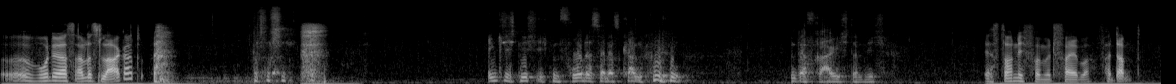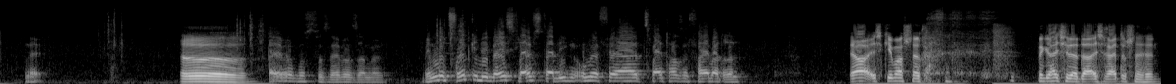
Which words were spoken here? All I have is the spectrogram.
äh, wo der das alles lagert? Eigentlich nicht, ich bin froh, dass er das kann. Und da frage ich dann nicht. Er ist doch nicht voll mit Fiber. Verdammt. Ne, Äh, Fiber musst du selber sammeln. Wenn du zurück in die Base läufst, da liegen ungefähr 2000 Fiber drin. ja, ich gehe mal schnell. Bin gleich wieder da, ich reite schnell hin.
